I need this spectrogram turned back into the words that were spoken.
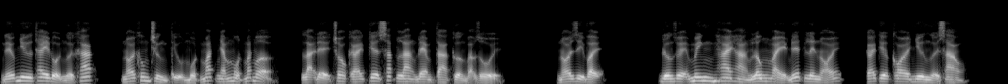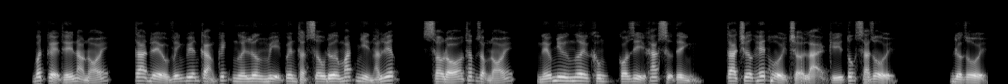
Nếu như thay đổi người khác, nói không chừng tựu một mắt nhắm một mắt mở, lại để cho cái kia sắc lang đem ta cường bạo rồi. Nói gì vậy? Đường duệ minh hai hàng lông mày nết lên nói, cái kia coi như người sao? Bất kể thế nào nói, ta đều vĩnh viễn cảm kích ngươi, lương mỹ quên thật sâu đưa mắt nhìn hắn liếc, sau đó thấp giọng nói, nếu như ngươi không có gì khác sự tình ta trước hết hồi trở lại ký túc xá rồi. Được rồi.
